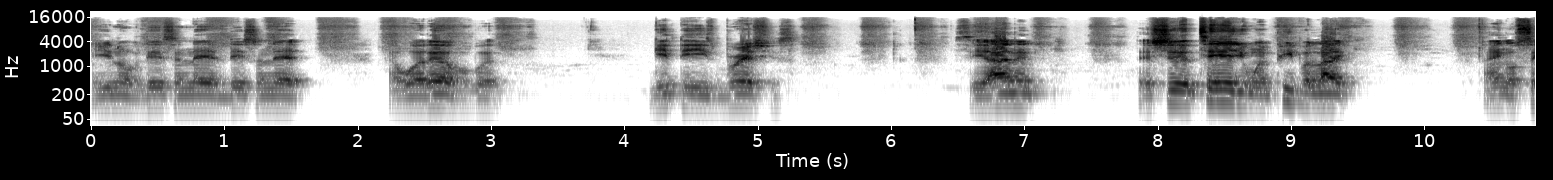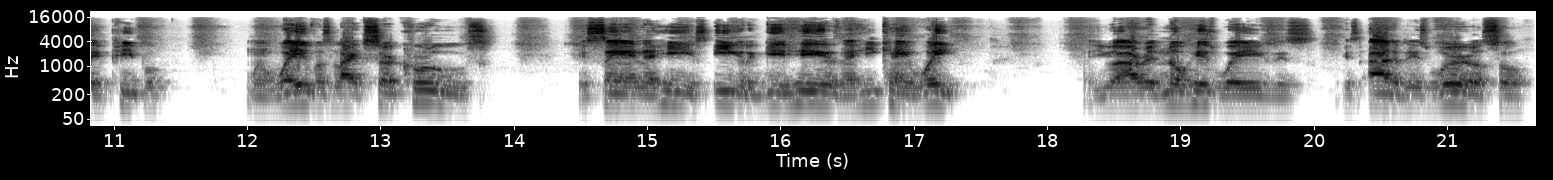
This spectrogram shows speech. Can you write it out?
you know this and that, this and that, or whatever. But get these brushes. See, I didn't. They should tell you when people like I ain't gonna say people when wavers like Sir Cruz is saying that he is eager to get his and he can't wait. You already know his waves is is out of this world. So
